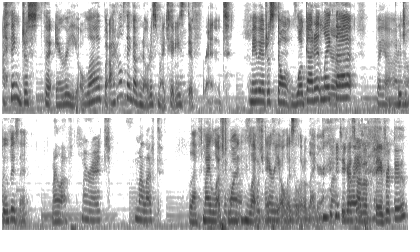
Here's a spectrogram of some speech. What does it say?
I think just the areola, but I don't think I've noticed my titties different. Maybe I just don't look at it like that. But yeah, I don't Which know. boob is it? My left. My right. My left. Left. My left one, left areola is a little bigger. Do you guys have a favorite boob?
